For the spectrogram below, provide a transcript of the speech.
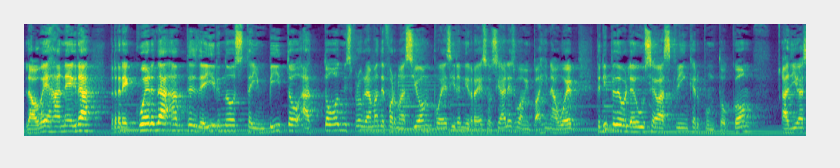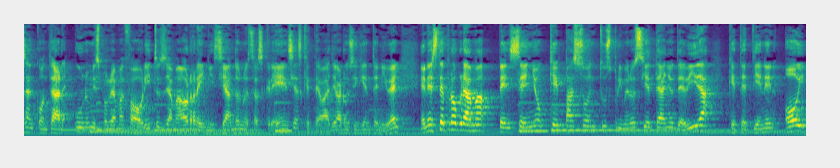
La Oveja Negra. Recuerda, antes de irnos, te invito a todos mis programas de formación. Puedes ir a mis redes sociales o a mi página web www.sebasclinker.com Allí vas a encontrar uno de mis programas favoritos llamado Reiniciando nuestras creencias que te va a llevar a un siguiente nivel. En este programa te enseño qué pasó en tus primeros siete años de vida que te tienen hoy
